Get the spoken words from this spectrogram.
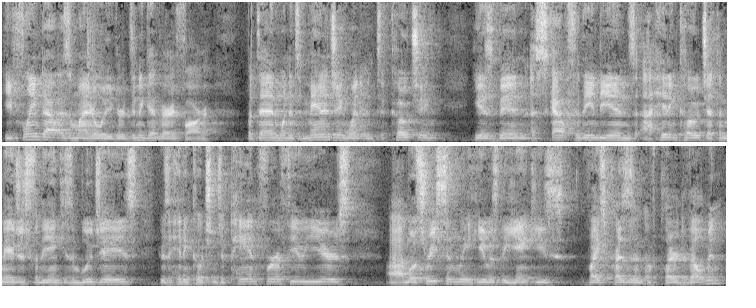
He flamed out as a minor leaguer, didn't get very far, but then went into managing, went into coaching. He has been a scout for the Indians, a hitting coach at the majors for the Yankees and Blue Jays. He was a hitting coach in Japan for a few years. Uh, most recently, he was the Yankees vice president of player development,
